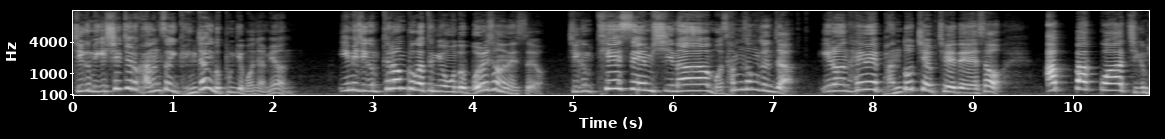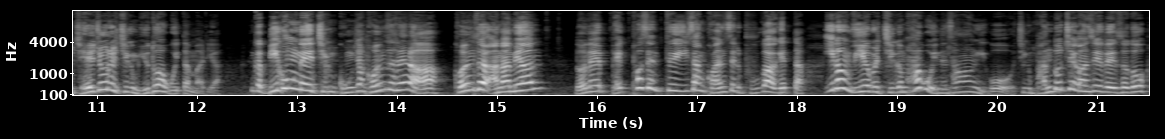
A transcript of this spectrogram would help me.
지금 이게 실제로 가능성이 굉장히 높은 게 뭐냐면 이미 지금 트럼프 같은 경우도 뭘 선언했어요? 지금 TSMC나 뭐 삼성전자 이런 해외 반도체 업체에 대해서 압박과 지금 제조를 지금 유도하고 있단 말이야. 그러니까 미국 내에 지금 공장 건설해라. 건설 안 하면 너네 100% 이상 관세를 부과하겠다. 이런 위협을 지금 하고 있는 상황이고 지금 반도체 관세에 대해서도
